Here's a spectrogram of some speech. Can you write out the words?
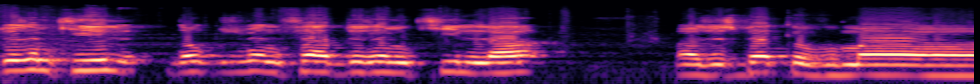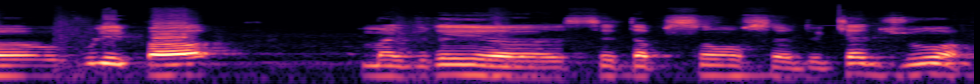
Deuxième kill. Donc je viens de faire deuxième kill là. Euh, j'espère que vous m'en voulez pas. Malgré euh, cette absence de 4 jours.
